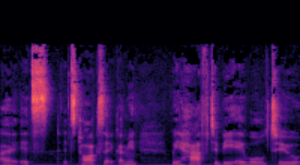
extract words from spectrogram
I, I, it's it's toxic. I mean, we have to be able to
